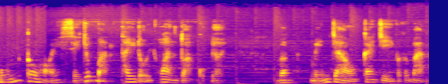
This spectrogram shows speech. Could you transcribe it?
4 câu hỏi sẽ giúp bạn thay đổi hoàn toàn cuộc đời. Vâng, mến chào các anh chị và các bạn.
